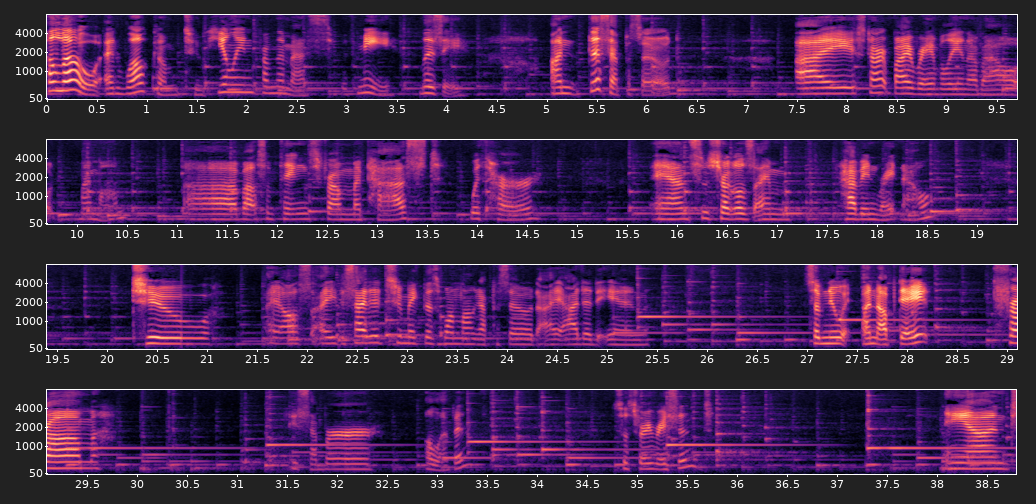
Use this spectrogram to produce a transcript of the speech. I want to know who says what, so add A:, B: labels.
A: Hello, and welcome to Healing from the Mess with me, Lizzie. On this episode, I start by rambling about my mom, uh, about some things from my past with her, and some struggles I'm having right now. To I also I decided to make this one long episode. I added in some new an update from December 11th. So it's very recent. And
